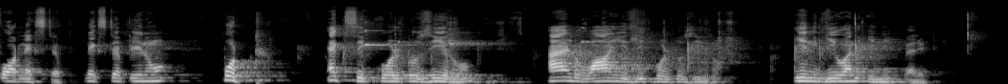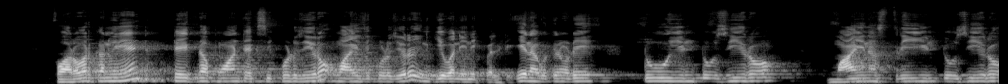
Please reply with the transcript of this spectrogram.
for next step next step ಏನು? Put x equal to zero and y is equal to zero in given inequality for our convenient take the point x equal to zero y is equal to zero in given inequality ಏನಾಗುತ್ತೆ ನೋಡಿ? Two into zero minus three into zero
